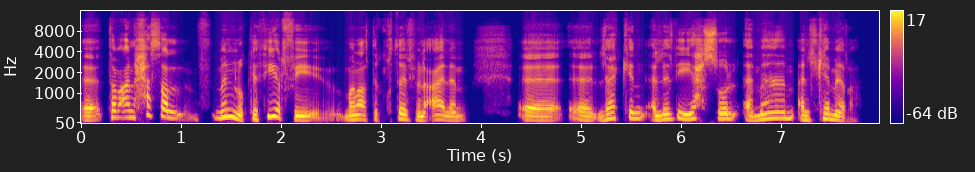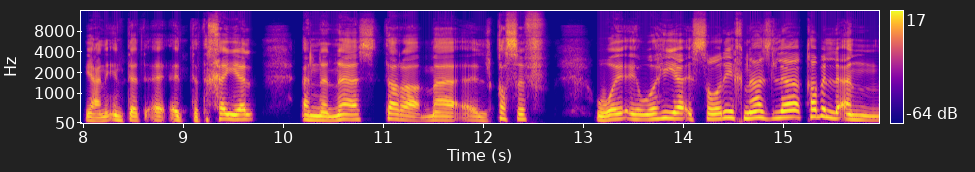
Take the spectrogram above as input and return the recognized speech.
آه، طبعا حصل منه كثير في مناطق مختلفة من العالم آه، آه، لكن الذي يحصل أمام الكاميرا. يعني أنت تتخيل أن الناس ترى ما القصف وهي الصواريخ نازلة قبل أن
